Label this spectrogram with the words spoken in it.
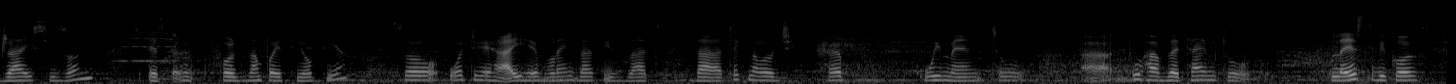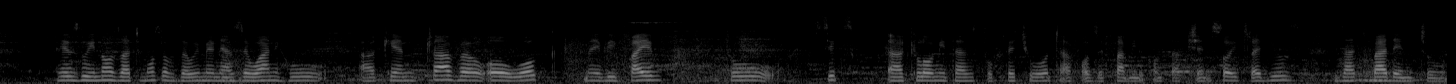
dry season, as, uh, for example, Ethiopia. So what I have learned that is that the technology help women to uh, to have the time to rest because as we know that most of the women are the one who uh, can travel or walk maybe five to six uh, kilometers to fetch water for the family consumption. So it reduces that burden to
